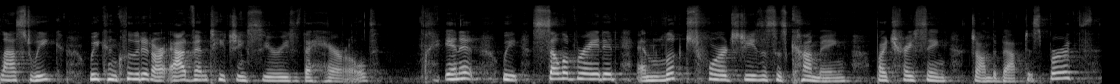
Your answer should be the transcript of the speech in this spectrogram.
Last week, we concluded our Advent teaching series, The Herald. In it, we celebrated and looked towards Jesus' coming by tracing John the Baptist's birth,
